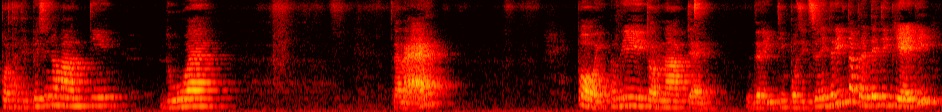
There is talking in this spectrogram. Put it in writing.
portate il peso in avanti, due, tre, poi ritornate dritti in posizione dritta, prendete i piedi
